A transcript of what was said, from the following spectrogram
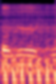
va tenir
